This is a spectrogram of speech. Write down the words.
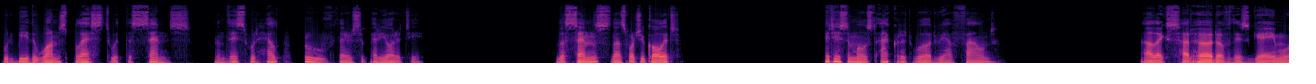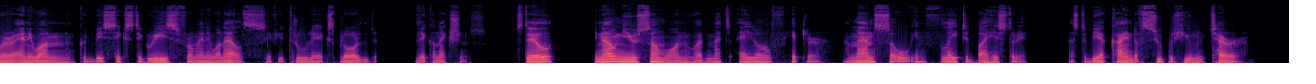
would be the ones blessed with the sense, and this would help prove their superiority. The sense, that's what you call it? It is the most accurate word we have found. Alex had heard of this game where anyone could be six degrees from anyone else if you truly explored the connections. Still, he now knew someone who had met Adolf Hitler, a man so inflated by history as to be a kind of superhuman terror.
